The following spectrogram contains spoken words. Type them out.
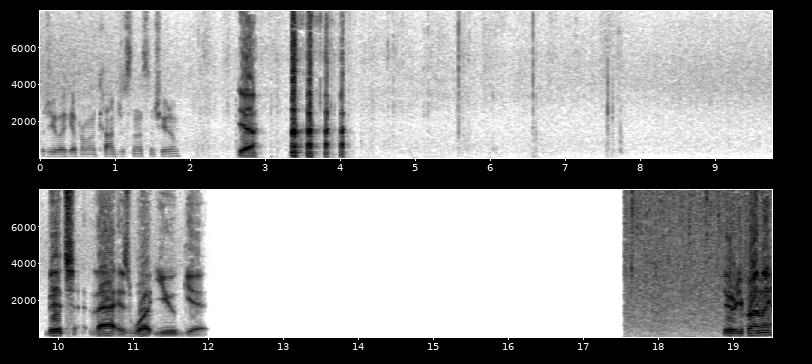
Did you wake up from unconsciousness and shoot him? Yeah. Bitch, that is what you get. Dude, are you friendly?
